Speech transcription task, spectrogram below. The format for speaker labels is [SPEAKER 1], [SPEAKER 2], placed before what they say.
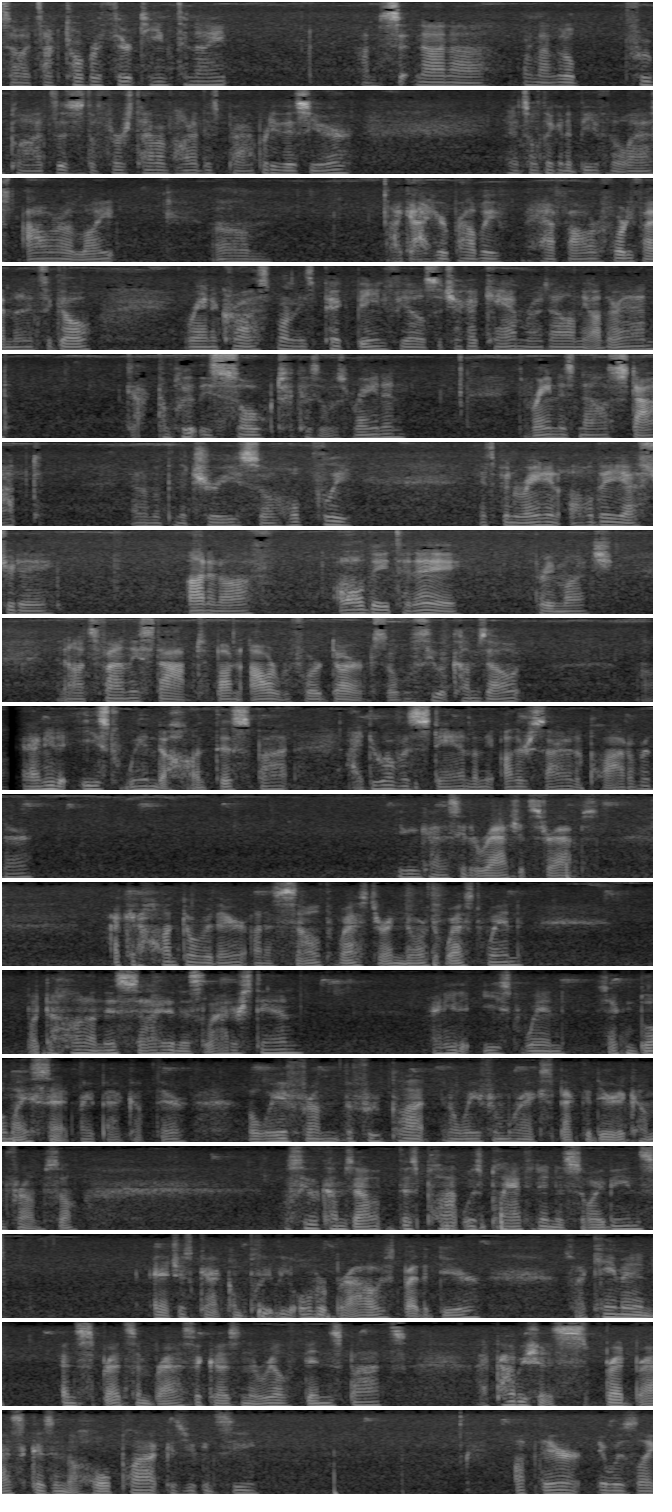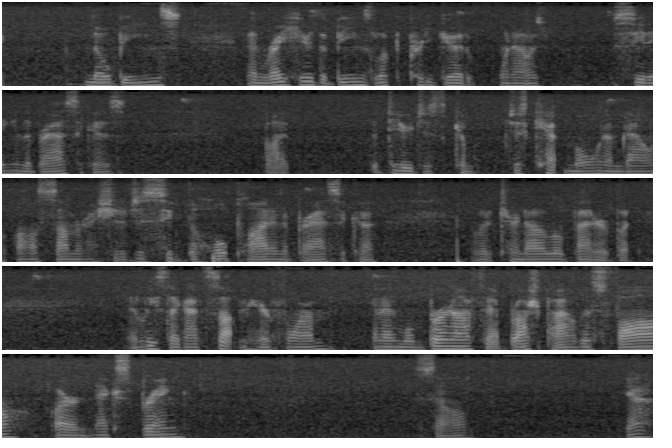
[SPEAKER 1] so it's October 13th tonight. I'm sitting on uh, one of my little food plots. This is the first time I've hunted this property this year. And it's only gonna be for the last hour of light. Um, I got here probably half hour, 45 minutes ago. Ran across one of these pick bean fields to check a camera down on the other end. Got completely soaked because it was raining. The rain has now stopped and I'm up in the tree, so hopefully it's been raining all day yesterday, on and off, all day today, pretty much. And now it's finally stopped about an hour before dark, so we'll see what comes out. And I need an east wind to hunt this spot. I do have a stand on the other side of the plot over there. You can kind of see the ratchet straps. I could hunt over there on a southwest or a northwest wind but to hunt on this side in this ladder stand, I need an east wind so I can blow my set right back up there, away from the food plot and away from where I expect the deer to come from. So we'll see what comes out. This plot was planted into soybeans and it just got completely overbrowsed by the deer. So I came in and spread some brassicas in the real thin spots. I probably should have spread brassicas in the whole plot because you can see up there it was like no beans. And right here, the beans looked pretty good when I was seeding in the brassicas. But the deer just just kept mowing them down all summer. I should have just seeded the whole plot in a brassica. It would have turned out a little better, but at least I got something here for them. And then we'll burn off that brush pile this fall or next spring. So, yeah,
